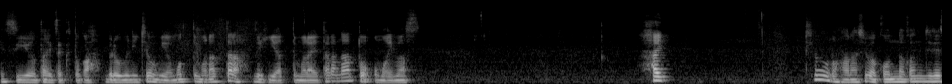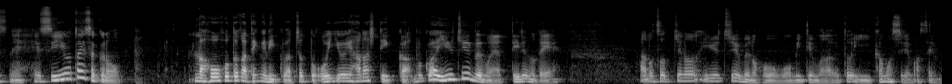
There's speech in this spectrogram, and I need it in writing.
SEO 対策とかブログに興味を持ってもらったら、ぜひやってもらえたらなと思います。はい。今日の話はこんな感じですね。SEO 対策の、まあ、方法とかテクニックはちょっとおいおい話していくか。僕は YouTube もやっているので、あの、そっちの YouTube の方を見てもらうといいかもしれません。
